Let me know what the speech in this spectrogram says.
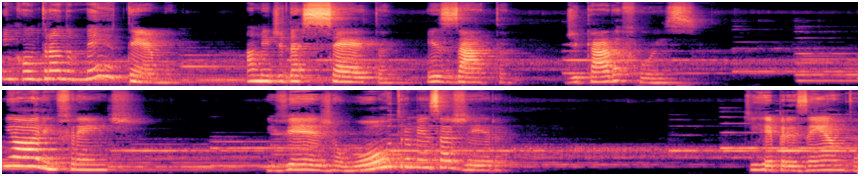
encontrando meio termo, a medida certa, exata de cada força. E olhe em frente e veja o outro mensageiro que representa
